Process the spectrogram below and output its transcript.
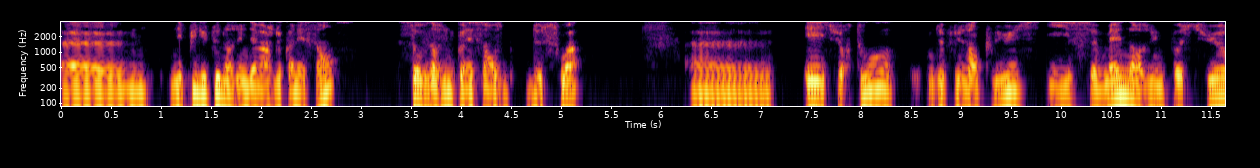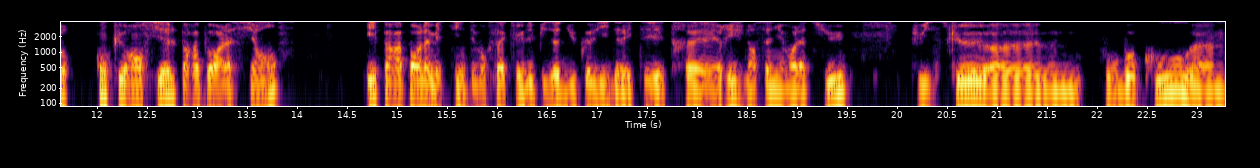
euh, n'est plus du tout dans une démarche de connaissance, sauf dans une connaissance de soi, euh, et surtout, de plus en plus, il se met dans une posture concurrentielle par rapport à la science, et par rapport à la médecine. C'est pour ça que l'épisode du Covid a été très riche d'enseignements là-dessus, puisque euh, pour beaucoup, euh,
